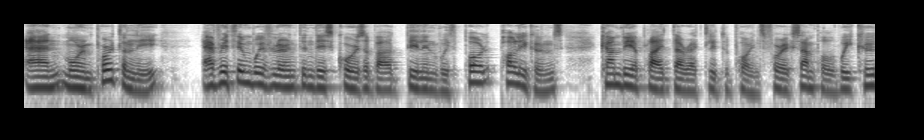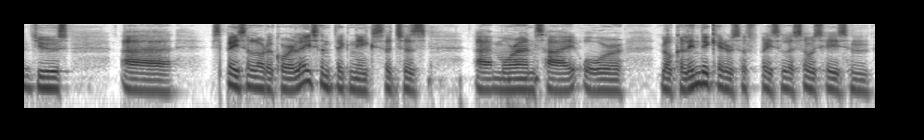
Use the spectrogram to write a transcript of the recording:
And more importantly, everything we've learned in this course about dealing with poly polygons can be applied directly to points. For example, we could use uh, spatial autocorrelation techniques such as uh, Moran's I or local indicators of spatial association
